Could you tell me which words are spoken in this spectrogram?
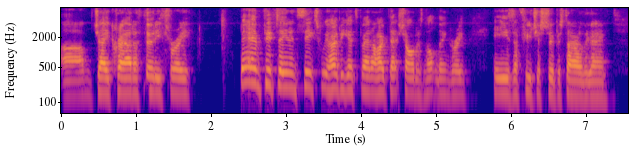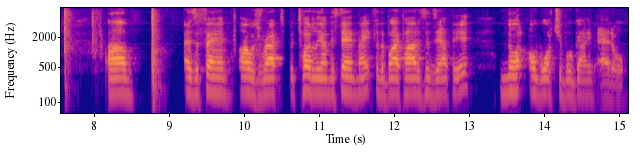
Um, Jae Crowder, 33. Bam, 15 and 6. We hope he gets better. I hope that shoulder's not lingering. He is a future superstar of the game. Um, as a fan, I was wrapped, but totally understand, mate, for the bipartisans out there. Not a watchable game at all.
